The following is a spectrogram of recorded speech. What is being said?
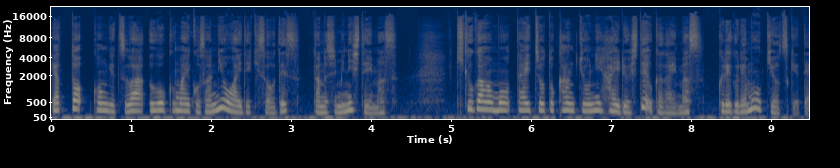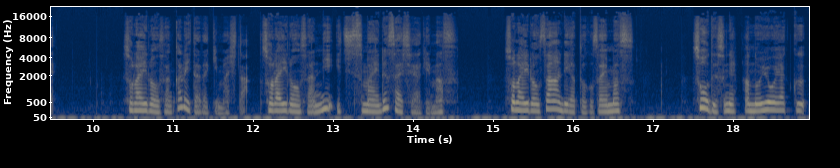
やっと今月は動く舞子さんにお会いできそうです。楽しみにしています。聞く側も体調と環境に配慮して伺います。くれぐれもお気をつけて。ソライロンさんからいただきました。ソライロンさんに1スマイル差し上げます。ソライロンさんありがとうございます。そうですね。あの、ようやく、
